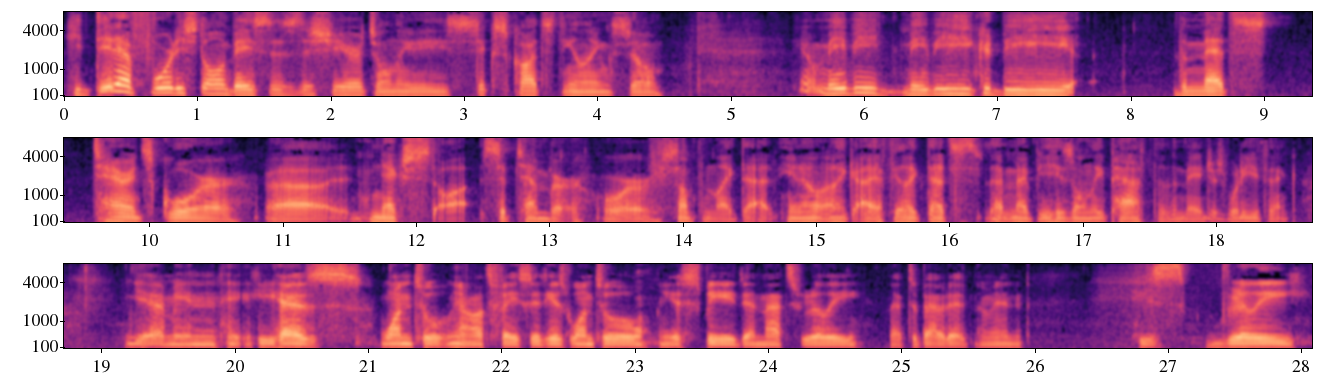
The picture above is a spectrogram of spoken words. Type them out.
he did have 40 stolen bases this year. It's only six caught stealing, so you know maybe maybe he could be the Mets' Terrence Gore uh, next uh, September or something like that. You know, like I feel like that's that might be his only path to the majors. What do you think? Yeah, I mean, he, he has one tool. You know, let's face it, he has one tool. He has speed, and that's really that's about it. I mean, he's really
